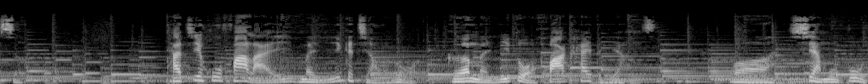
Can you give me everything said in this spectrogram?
色。它几乎发来每一个角落和每一朵花开的样子，我羡慕不已。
